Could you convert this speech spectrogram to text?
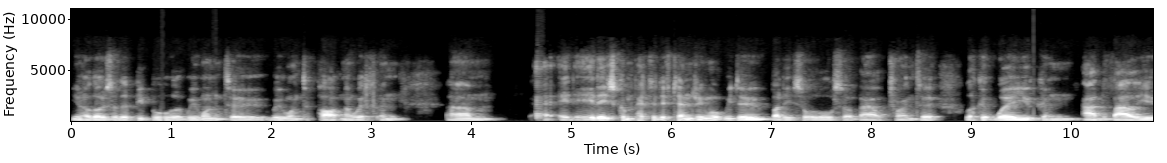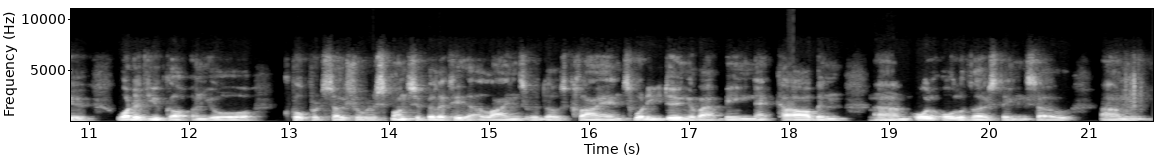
you know those are the people that we want to we want to partner with and um, it, it is competitive tendering what we do, but it's all also about trying to look at where you can add value. What have you got on your corporate social responsibility that aligns with those clients? What are you doing about being net carbon? Mm-hmm. Um, all, all of those things. So, um,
